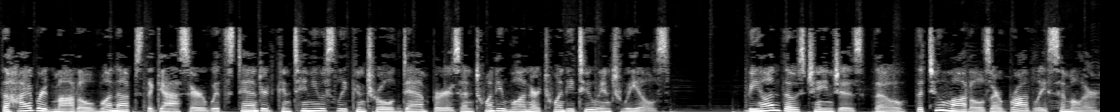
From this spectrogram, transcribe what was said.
The hybrid model one-ups the gasser with standard continuously controlled dampers and 21 or 22-inch wheels. Beyond those changes, though, the two models are broadly similar.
